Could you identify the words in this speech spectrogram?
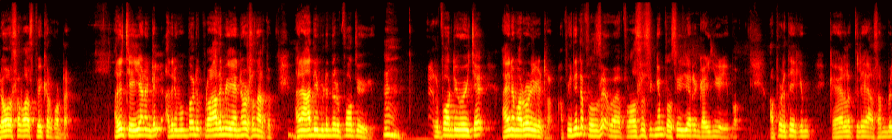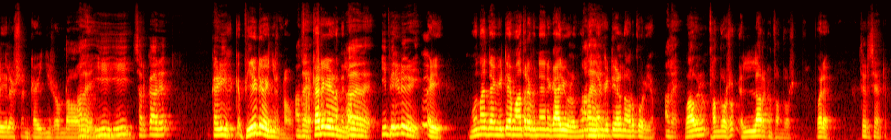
ലോക്സഭാ സ്പീക്കർക്കുണ്ട്. അത് ചെയ്യണമെങ്കിൽ അതിന് മുമ്പ് ഒരു പ്രാഥമിക അന്വേഷണം നടത്തും. അതിനാദ്യം ഇവിടുന്ന് റിപ്പോർട്ട് ചോദിക്കും. റിപ്പോർട്ട് ചോദിച്ച് അതിന് മറുപടി കിട്ടണം. അപ്പോൾ ഇതിന്റെ പ്രോസ പ്രോസസ്സിങ്ങും പ്രൊസീജിയറും കഴിഞ്ഞ് കഴിയുമ്പോൾ അപ്പോഴത്തേക്കും കേരളത്തിലെ അസംബ്ലി ഇലക്ഷൻ കഴിഞ്ഞിട്ടുണ്ടോ അതെ ഈ ഈ സർക്കാർ കഴിയും. പീരീഡ് കഴിഞ്ഞിട്ടുണ്ടാവും. സർക്കാർ കഴിയണമെന്നില്ല. ഈ പീരീഡ് കഴിയും. കഴിയും. മൂന്നാം ടൈം കിട്ടിയാൽ മാത്രമേ പിന്നെ അതിന് കാര്യമുള്ളൂ. മൂന്നാം ടൈം കിട്ടിയാലെന്ന് അവർക്കും അറിയാം. അതെ. അപ്പോൾ അവരും സന്തോഷം. എല്ലാവർക്കും സന്തോഷം. പോരെ? തീർച്ചയായിട്ടും.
